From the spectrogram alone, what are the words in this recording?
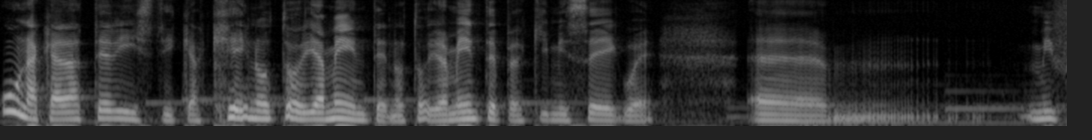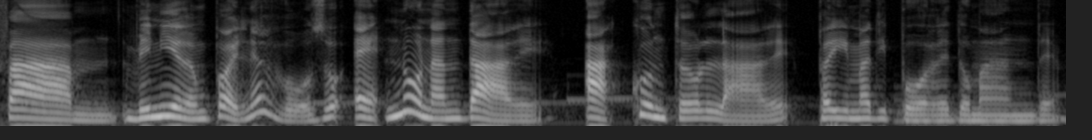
Una caratteristica che notoriamente, notoriamente per chi mi segue, ehm, mi fa mm, venire un po' il nervoso è non andare a controllare prima di porre domande.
